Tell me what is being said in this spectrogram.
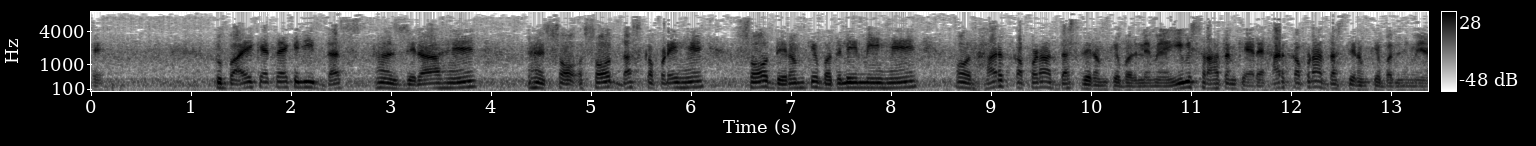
سے۔ تو بائی کہتا ہے کہ جی دس زرا ہیں، سو دس کپڑے ہیں، سو درم کے بدلے میں ہیں، اور ہر کپڑا دس درم کے بدلے میں ہے یہ بھی سراہتن کہہ رہے ہیں ہر کپڑا دس درم کے بدلے میں ہے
